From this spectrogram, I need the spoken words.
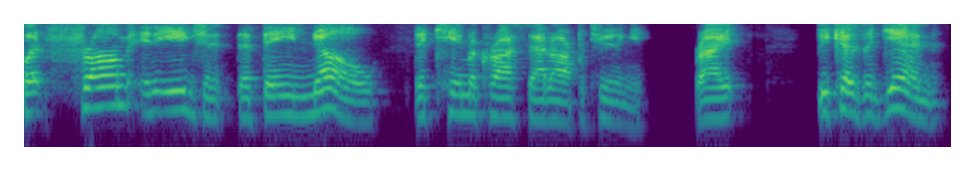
but from an agent that they know that came across that opportunity, right? Because again,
